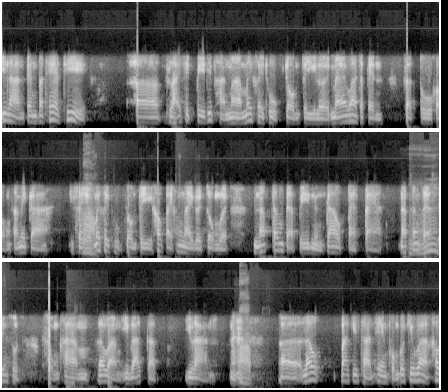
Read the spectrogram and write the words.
อิหร่านเป็นประเทศที่เอ่อหลายสิบปีที่ผ่านมาไม่เคยถูกโจมตีเลย แม้ว่าจะเป็นศัตรูของสหรัฐอเมริกาอิสราเอลครับไม่เคยถูกโจมตีเข้าไปข้างในโดยตรงเลย นับตั้งแต่ปี 1988 นับตั้งแต่สิ้นสุดสงครามระหว่างอิรักกับอิหร่านนะฮะครับเอ่อแล้วปากีสถานเองผมก็คิดว่าเข้า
